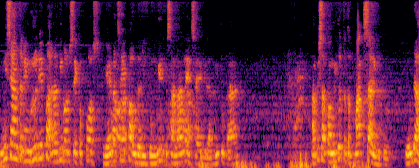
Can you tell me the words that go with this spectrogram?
Ini saya anterin dulu deh pak. Nanti baru saya ke pos. Gak enak saya pak. Udah ditungguin pesanannya. Saya bilang gitu kan. Tapi satpam itu tetap maksa gitu. Ya udah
